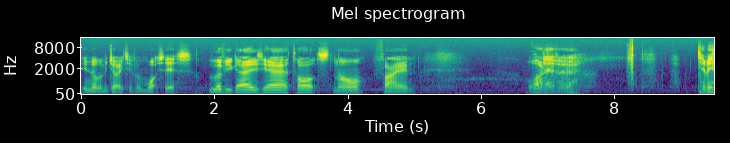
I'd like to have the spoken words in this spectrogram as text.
Even though the majority of them watch this. Love you guys. Yeah. Thoughts? No. Fine. Whatever. Timmy.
